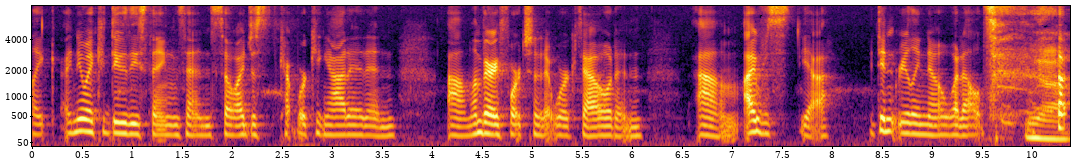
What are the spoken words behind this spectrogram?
Like I knew I could do these things, and so I just kept working at it. And um, I'm very fortunate it worked out. And um, I was, yeah, I didn't really know what else. Yeah,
